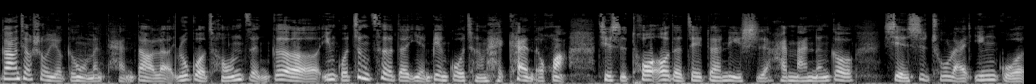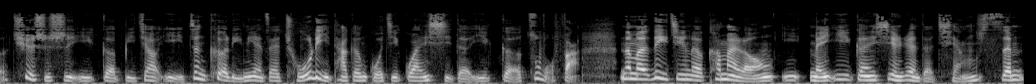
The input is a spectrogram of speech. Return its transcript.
刚刚教授也跟我们谈到了，如果从整个英国政策的演变过程来看的话，其实脱欧的这段历史还蛮能够显示出来，英国确实是一个比较以政客理念在处理它跟国际关系的一个做法。那么历经了康麦隆一梅。一跟现任的强森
